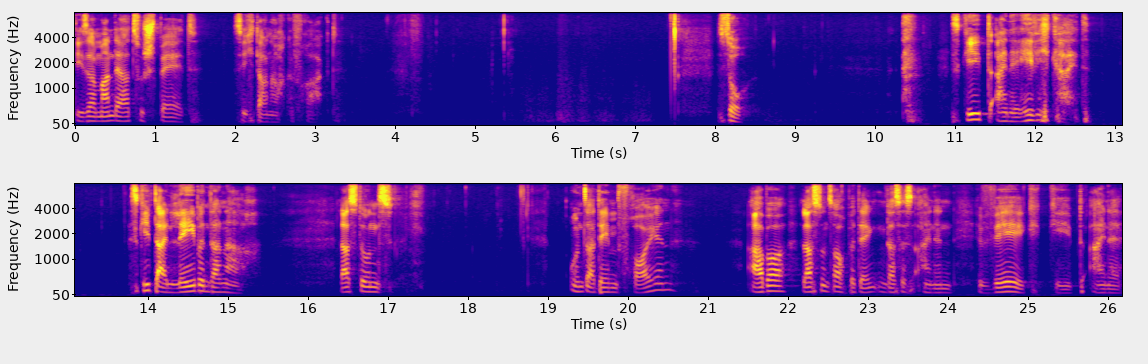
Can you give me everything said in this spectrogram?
Dieser Mann, der hat zu spät sich danach gefragt. So, es gibt eine Ewigkeit. Es gibt ein Leben danach. Lasst uns unter dem freuen, aber lasst uns auch bedenken, dass es einen Weg gibt, eine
